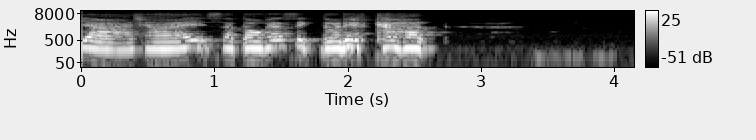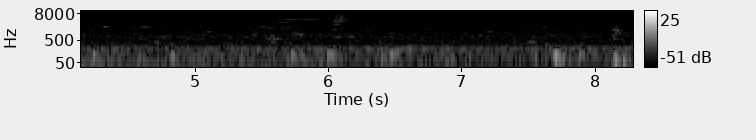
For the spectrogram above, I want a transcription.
อย่าใช้สโตแคสติกโดยเด็ดขาด เพ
